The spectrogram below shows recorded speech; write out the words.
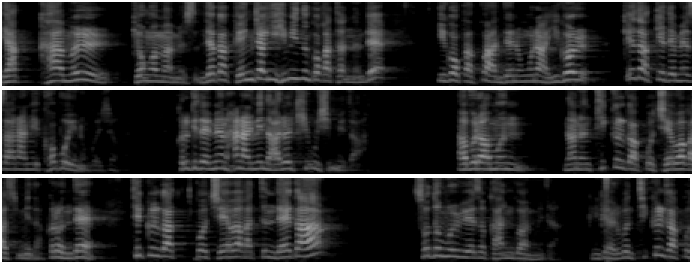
약함을 경험하면서 내가 굉장히 힘 있는 것 같았는데 이것 갖고 안 되는구나. 이걸 깨닫게 되면서 하나님이 커 보이는 거죠. 그렇게 되면 하나님이 나를 키우십니다. 아브라함은 나는 티끌 같고 재와 같습니다. 그런데 티끌 같고 재와 같은 내가 소돔을 위해서 간구합니다. 그러니까 여러분 티끌 같고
